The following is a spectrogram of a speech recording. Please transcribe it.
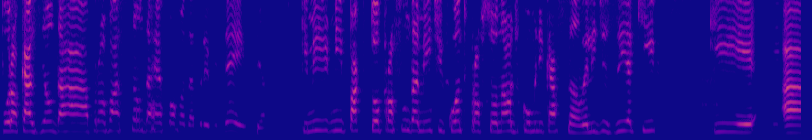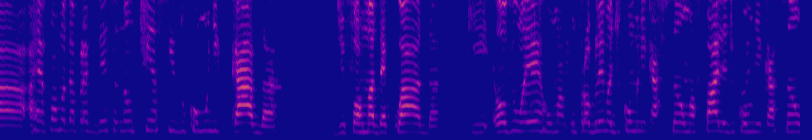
por ocasião da aprovação da reforma da Previdência, que me, me impactou profundamente enquanto profissional de comunicação. Ele dizia que, que a, a reforma da Previdência não tinha sido comunicada de forma adequada, que houve um erro, uma, um problema de comunicação, uma falha de comunicação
